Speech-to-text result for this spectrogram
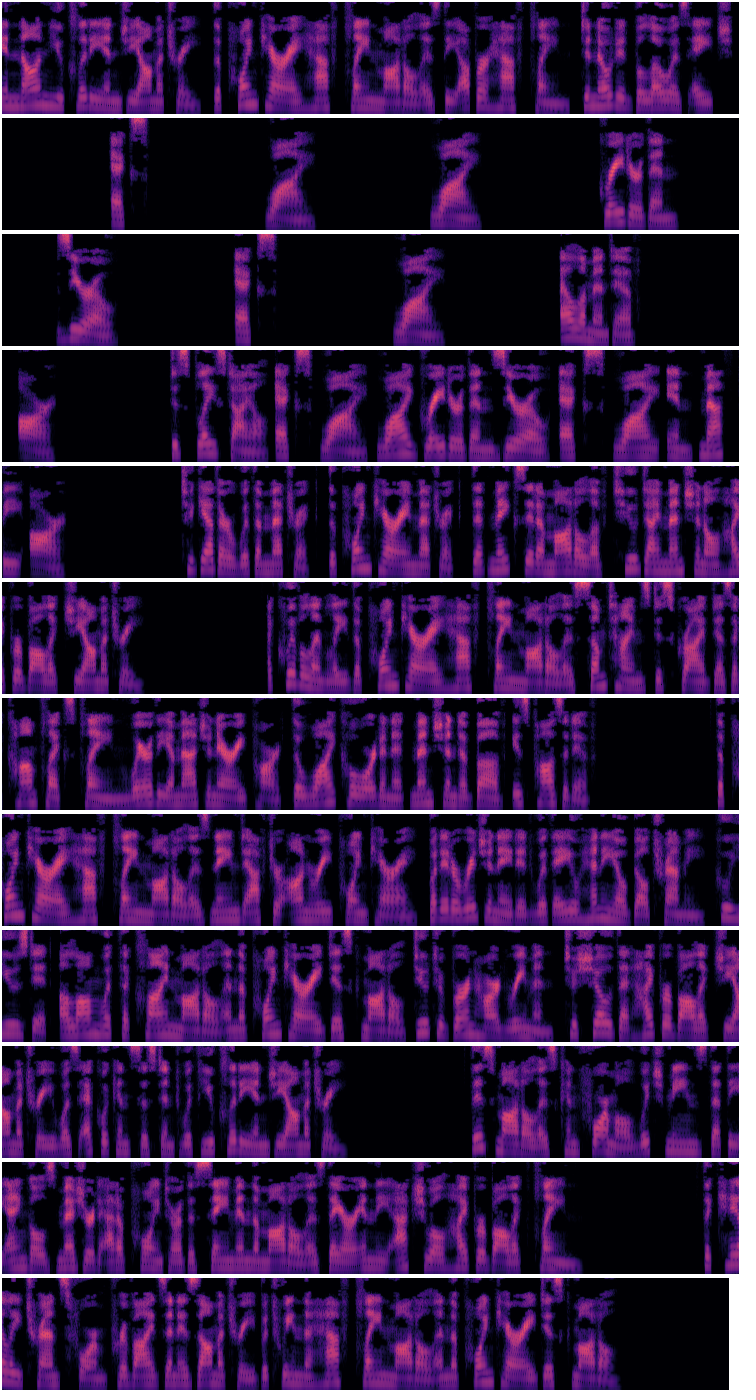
In non-Euclidean geometry, the Poincaré half-plane model is the upper half-plane, denoted below as h x y y greater than 0 x y element of r display style x y y greater than 0 x y in math b r together with a metric the poincare metric that makes it a model of two-dimensional hyperbolic geometry Equivalently the Poincaré half-plane model is sometimes described as a complex plane where the imaginary part the y-coordinate mentioned above is positive. The Poincaré half-plane model is named after Henri Poincaré, but it originated with Eugenio Beltrami, who used it, along with the Klein model and the Poincaré disk model due to Bernhard Riemann, to show that hyperbolic geometry was equiconsistent with Euclidean geometry. This model is conformal which means that the angles measured at a point are the same in the model as they are in the actual hyperbolic plane. The Cayley transform provides an isometry between the half-plane model and the Poincaré disk model.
